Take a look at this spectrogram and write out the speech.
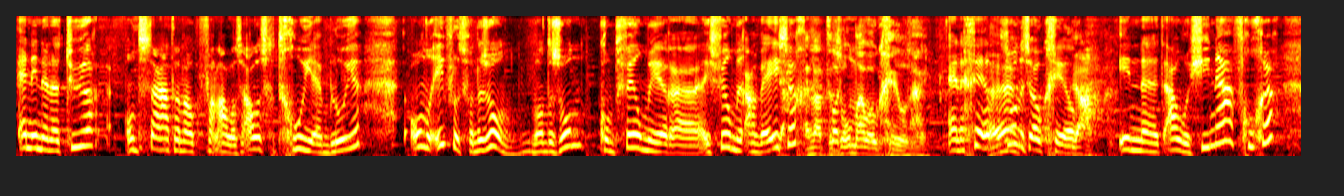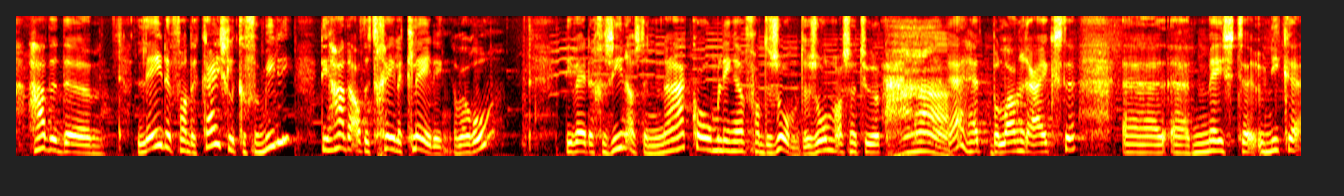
En in de natuur ontstaat dan ook van alles. Alles gaat groeien en bloeien. Onder invloed van de zon. Want de zon komt veel meer, eh, is veel meer aanwezig. En laat de zon nou ook geel zijn. en de, geel, de zon is ook geel. Ja. In eh, het oude China vroeger hadden de leden van de keizerlijke familie... die hadden altijd gele kleding. Waarom? Die werden gezien als de nakomelingen van de zon. De zon was natuurlijk Ah. hè, het belangrijkste, eh, eh, het meest eh, unieke.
